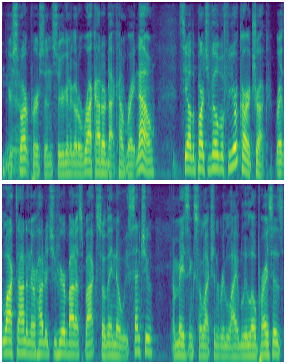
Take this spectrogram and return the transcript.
You're yeah. a smart person, so you're going to go to rockauto.com right now. See all the parts available for your car or truck. Write locked on in their How Did You Hear About Us box so they know we sent you. Amazing selection, reliably low prices.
